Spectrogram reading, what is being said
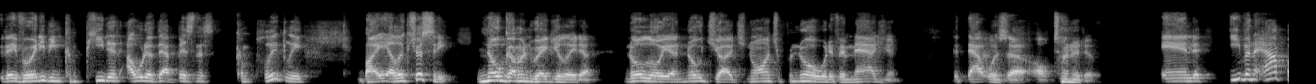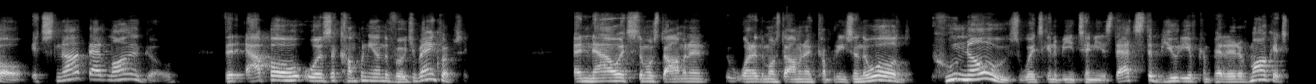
They've already been competed out of that business completely by electricity. No government regulator, no lawyer, no judge, no entrepreneur would have imagined that that was an alternative. And even Apple, it's not that long ago that Apple was a company on the verge of bankruptcy. And now it's the most dominant, one of the most dominant companies in the world. Who knows where it's going to be in 10 years? That's the beauty of competitive markets.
